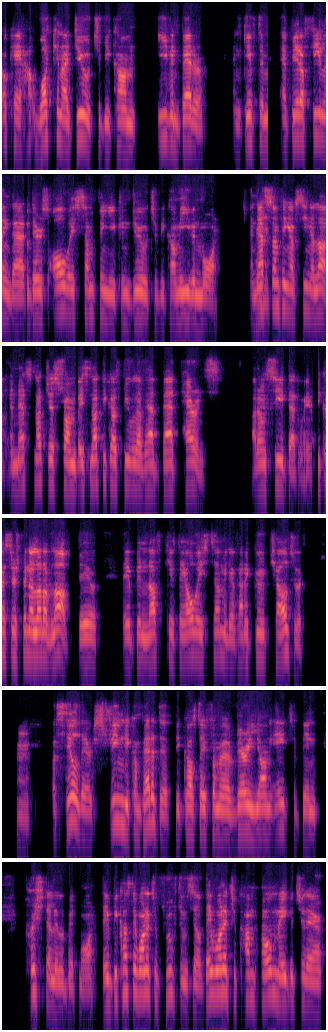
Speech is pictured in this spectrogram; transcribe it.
okay, how, what can I do to become even better, and give them a bit of feeling that there's always something you can do to become even more. And that's mm something I've seen a lot. And that's not just from, it's not because people have had bad parents. I don't see it that way because there's been a lot of love. They, they've been loved kids. They always tell me they've had a good childhood. Mm. But still, they're extremely competitive because they, from a very young age, have been pushed a little bit more. They because they wanted to prove themselves. They wanted to come home maybe to their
